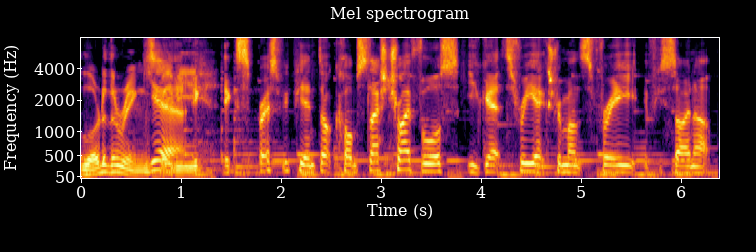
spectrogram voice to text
Lord of the Rings, Yeah, baby. e- expressvpn.com slash Triforce. You get three extra months free if you sign up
